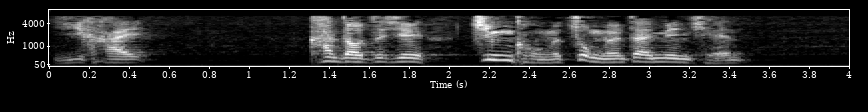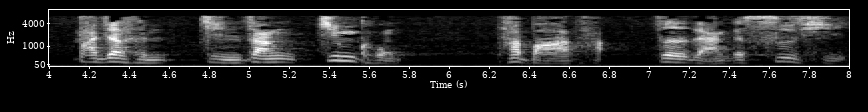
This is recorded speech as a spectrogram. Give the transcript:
移开。看到这些惊恐的众人在面前。大家很紧张惊恐，他把他这两个尸体，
